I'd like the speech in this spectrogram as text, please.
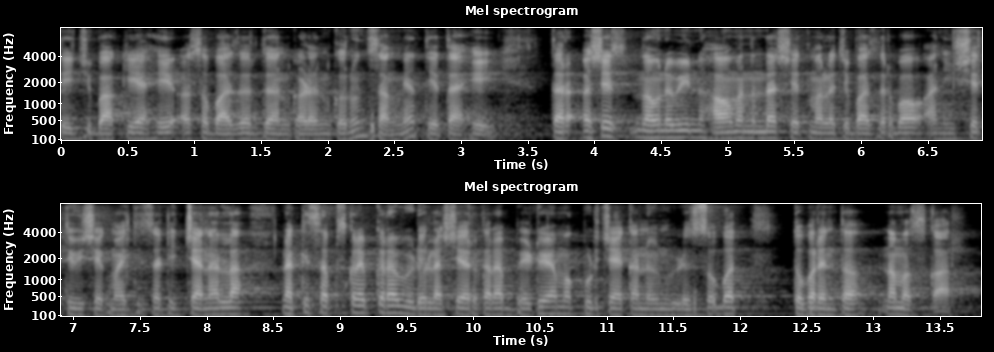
तेजी बाकी आहे असं बाजार जनगणन करून सांगण्यात येत आहे. तर असेच नवनवीन हवामान अंदाज शेतमालाचे बाजारभाव आणि शेतीविषयक माहितीसाठी चॅनलला नक्की सबस्क्राईब करा व्हिडिओला शेअर करा. भेटूया मग पुढच्या एका नवीन व्हिडिओसोबत तोपर्यंत नमस्कार.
